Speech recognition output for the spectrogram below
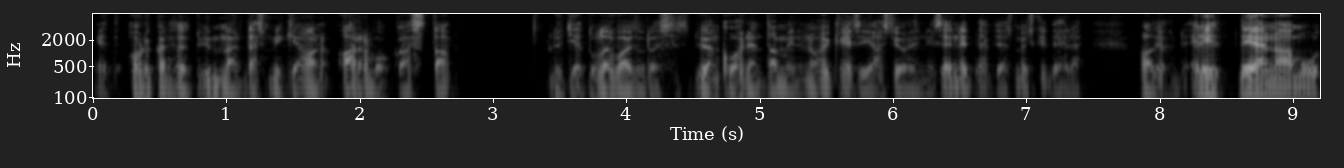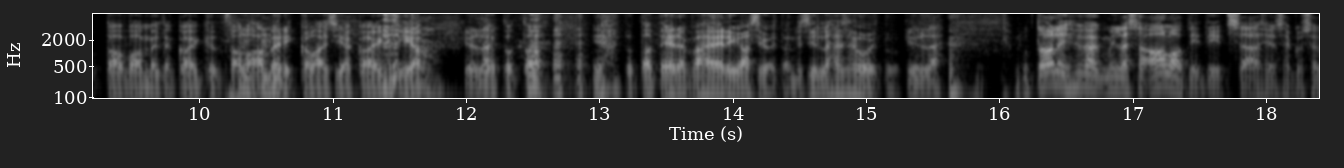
että organisaatiot ymmärtäisi, mikä on arvokasta, nyt ja tulevaisuudessa työn kohdentaminen oikeisiin asioihin, niin sen eteen pitäisi myöskin tehdä paljon. Eli DNA muuttaa vaan meiltä kaikilta, olla amerikkalaisia kaikki ja, tota, ja tota, tehdä vähän eri asioita, niin sillähän se hoituu. Kyllä. Mutta oli hyvä, millä sä aloitit itse asiassa, kun sä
